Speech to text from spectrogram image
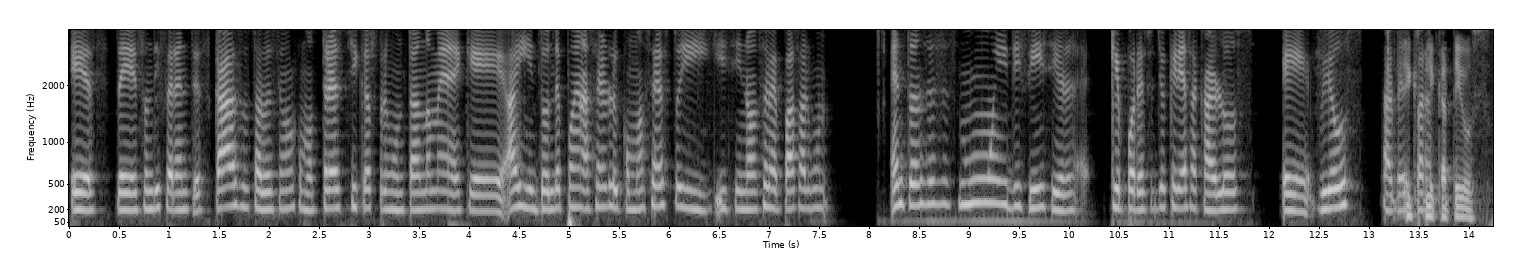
este, son diferentes casos. Tal vez tengo como tres chicas preguntándome de que, ay, ¿dónde pueden hacerlo y cómo es esto? Y, y si no se me pasa algún... Entonces es muy difícil, que por eso yo quería sacar los eh, reels, tal vez para... Explicativos.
